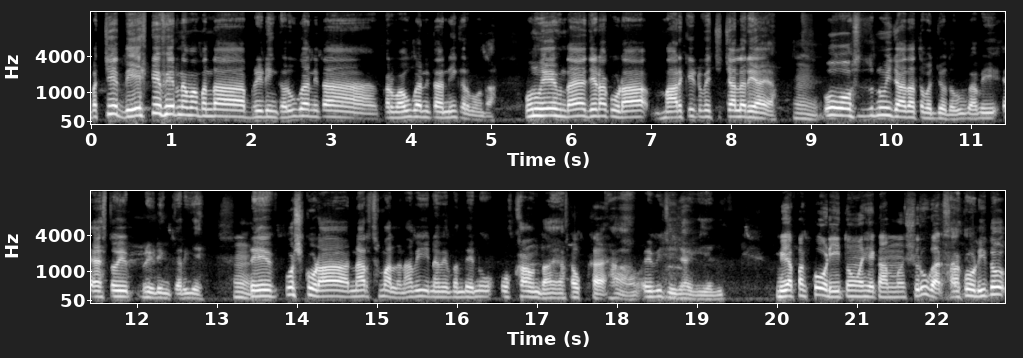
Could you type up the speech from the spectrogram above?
ਬੱਚੇ ਦੇਖ ਕੇ ਫਿਰ ਨਵਾਂ ਬੰਦਾ ਬਰੀਡਿੰਗ ਕਰੂਗਾ ਨਹੀਂ ਤਾਂ ਕਰਵਾਊਗਾ ਨਹੀਂ ਤਾਂ ਨਹੀਂ ਕਰਵਾਉਂਦਾ। ਉਹਨੂੰ ਇਹ ਹੁੰਦਾ ਹੈ ਜਿਹੜਾ ਘੋੜਾ ਮਾਰਕੀਟ ਵਿੱਚ ਚੱਲ ਰਿਹਾ ਆ ਉਹ ਉਸ ਨੂੰ ਹੀ ਜ਼ਿਆਦਾ ਤਵੱਜੋ ਦਊਗਾ ਵੀ ਇਸ ਤੋਂ ਹੀ ਬਰੀਡਿੰਗ ਕਰੀਏ। ਤੇ ਕੁਛ ਘੋੜਾ ਨਰ ਸੰਭਾਲਣਾ ਵੀ ਨਵੇਂ ਬੰਦੇ ਨੂੰ ਔਖਾ ਹੁੰਦਾ ਆ। ਔਖਾ ਹੈ। ਇਹ ਵੀ ਚੀਜ਼ ਹੈਗੀ ਹੈ ਜੀ। ਵੀ ਆਪਾਂ ਘੋੜੀ ਤੋਂ ਇਹ ਕੰਮ ਸ਼ੁਰੂ ਕਰ ਆ ਸਕਦੇ। ਘੋੜੀ ਤੋਂ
